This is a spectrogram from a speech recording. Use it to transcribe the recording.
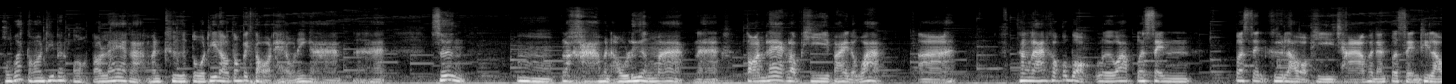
เพราะว่าตอนที่มันออกตอนแรกอะ่ะ มันคือตัวที่เราต้องไปต่อแถวในงานนะฮะ ซึ่งราคามันเอาเรื่องมากนะฮะ ตอนแรกเราพีไปแต่ว่าทางร้านเขาก็บอกเลยว่าเปอร์เซ็นต์เปอร์เซ็นต์คือเราอะพีช้าเพราะฉะนั้นเปอร์เซ็นต์ที่เรา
